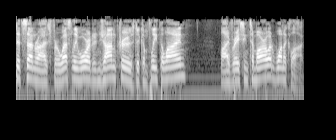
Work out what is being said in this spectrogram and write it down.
at Sunrise for Wesley Ward and John Cruz to complete the line. Live racing tomorrow at 1 o'clock.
